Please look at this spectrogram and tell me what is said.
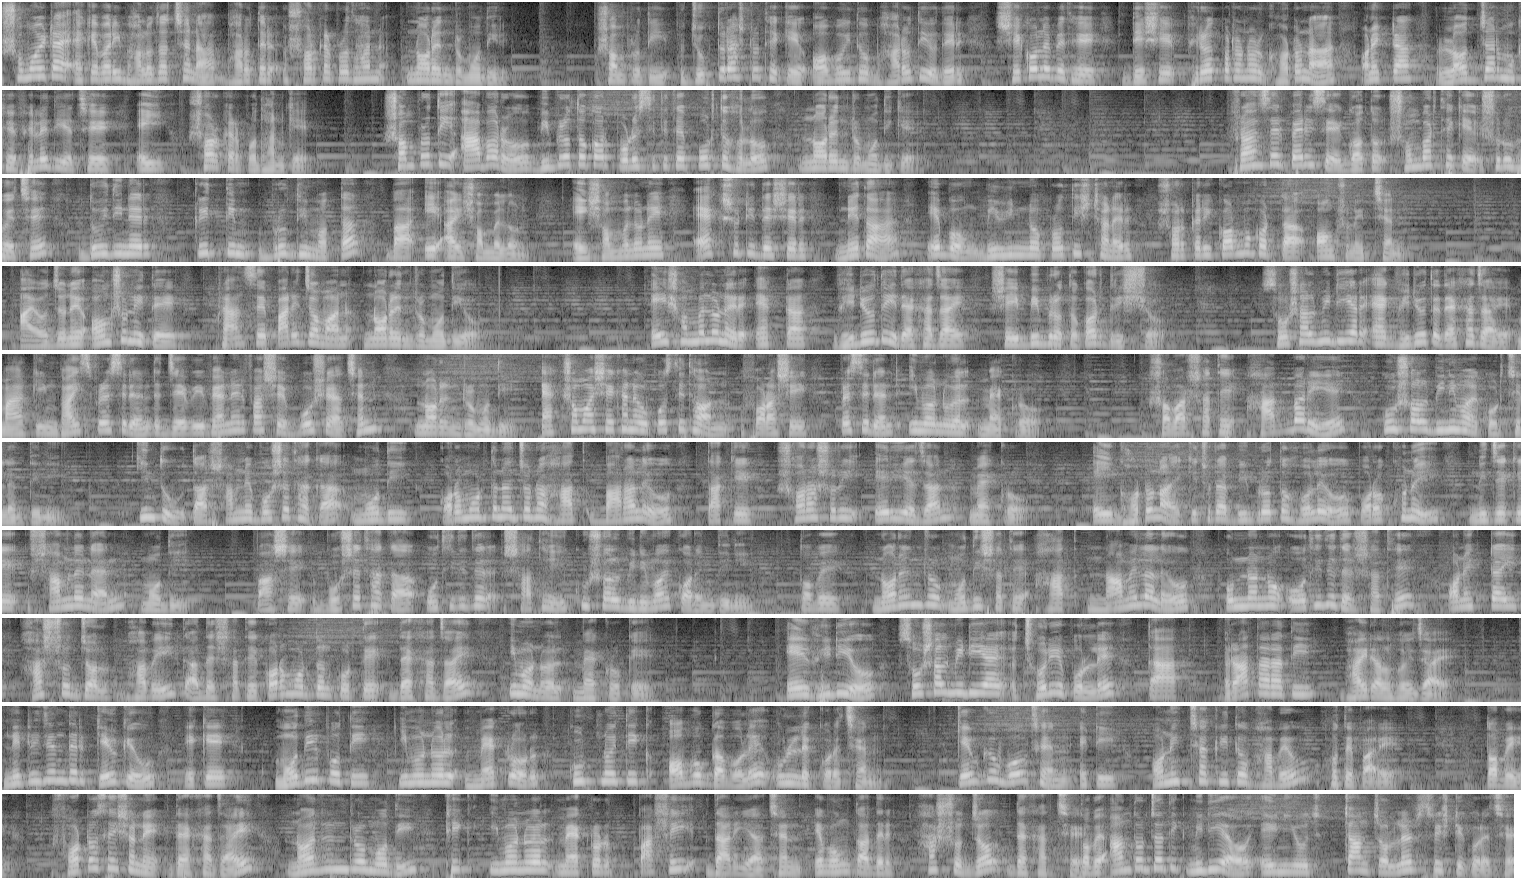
সময়টা একেবারেই ভালো যাচ্ছে না ভারতের সরকার প্রধান নরেন্দ্র মোদীর। সম্প্রতি যুক্তরাষ্ট্র থেকে অবৈধ ভারতীয়দের শেকলে বেঁধে দেশে ফেরত পাঠানোর ঘটনা অনেকটা লজ্জার মুখে ফেলে দিয়েছে এই সরকার প্রধানকে সম্প্রতি আবারও বিব্রতকর পরিস্থিতিতে পড়তে হলো নরেন্দ্র মোদীকে। ফ্রান্সের প্যারিসে গত সোমবার থেকে শুরু হয়েছে দুই দিনের কৃত্রিম বুদ্ধিমত্তা বা এআই সম্মেলন। এই সম্মেলনে একশোটি দেশের নেতা এবং বিভিন্ন প্রতিষ্ঠানের সরকারি কর্মকর্তা অংশ নিচ্ছেন। আয়োজনে অংশ নিতে ফ্রান্সে পাড়ি জমান নরেন্দ্র মোদীও। এই সম্মেলনের একটা ভিডিওতেই দেখা যায় সেই বিব্রতকর দৃশ্য। সোশ্যাল মিডিয়ার এক ভিডিওতে দেখা যায় মার্কিন ভাইস প্রেসিডেন্ট জেবি ভ্যানের পাশে বসে আছেন নরেন্দ্র মোদী। একসময় সেখানে উপস্থিত হন ফরাসি প্রেসিডেন্ট ইমানুয়েল ম্যাক্রো। সবার সাথে হাত বাড়িয়ে কুশল বিনিময় করছিলেন তিনি। কিন্তু তার সামনে বসে থাকা মোদি করমর্দনের জন্য হাত বাড়ালেও তাকে সরাসরি এড়িয়ে যান ম্যাক্রো। এই ঘটনায় কিছুটা বিব্রত হলেও পরক্ষণেই নিজেকে সামলে নেন মোদি। পাশে বসে থাকা অতিথিদের সাথেই কুশল বিনিময় করেন তিনি। তবে নরেন্দ্র মোদির সাথে হাত না মেলালেও অন্যান্য অতিথিদের সাথে অনেকটাই হাস্যোজ্জ্বলভাবেই তাদের সাথে করমর্দন করতে দেখা যায় ইমানুয়েল ম্যাক্রোকে। এই ভিডিও সোশ্যাল মিডিয়ায় ছড়িয়ে পড়লে তা রাতারাতি ভাইরাল হয়ে যায়। নেটিজেনদের কেউ কেউ একে মোদির প্রতি ইমানুয়েল ম্যাক্রোর কূটনৈতিক অবজ্ঞা বলে উল্লেখ করেছেন। কেউ কেউ বলছেন এটি অনিচ্ছাকৃতভাবেও হতে পারে। তবে ফটো সেশনে দেখা যায়, নরেন্দ্র মোদী ঠিক ইমানুয়েল ম্যাক্রোর পাশেই দাঁড়িয়ে আছেন এবং তাদের হাস্যোজ্জ্বল দেখাচ্ছে। তবে আন্তর্জাতিক মিডিয়াও এই নিউজ চাঞ্চল্যের সৃষ্টি করেছে।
